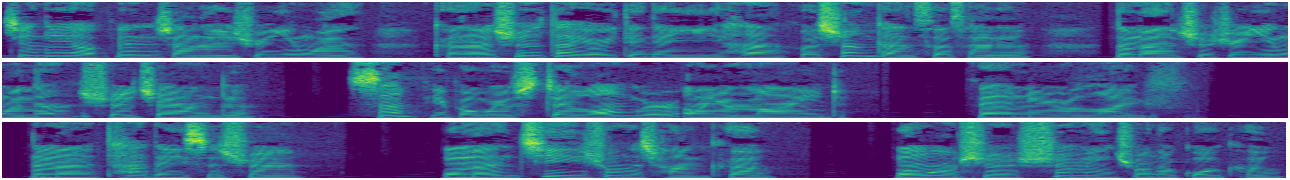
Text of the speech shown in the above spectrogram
今天要分享的一句英文，可能是带有一点点遗憾和伤感色彩的。那么这句英文呢是这样的：Some people will stay longer on your mind than in your life。那么它的意思是，我们记忆中的常客，往往是生命中的过客。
